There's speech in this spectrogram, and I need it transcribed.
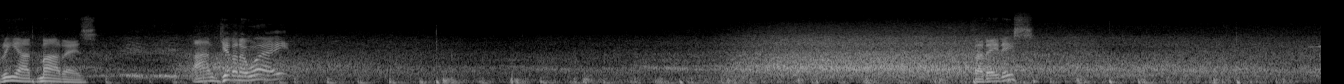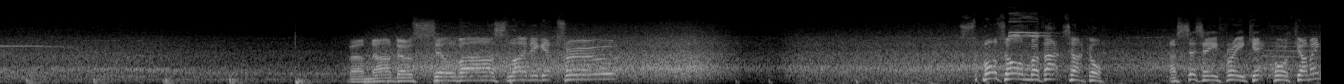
Riyad Mahrez. And given away. Paredes. Bernardo Silva sliding it through. Spot on with that tackle. A City free kick forthcoming.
